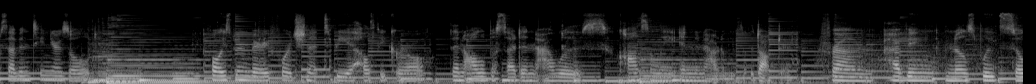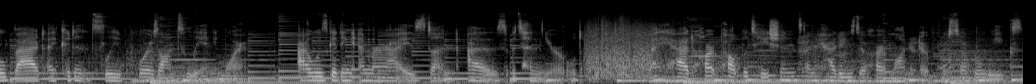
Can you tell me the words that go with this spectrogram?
I'm 17 years old. I've always been very fortunate to be a healthy girl. Then all of a sudden, I was constantly in and out of the doctor. From having nosebleeds so bad, I couldn't sleep horizontally anymore. I was getting MRIs done as a 10-year-old. I had heart palpitations and I had to use a heart monitor for several weeks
